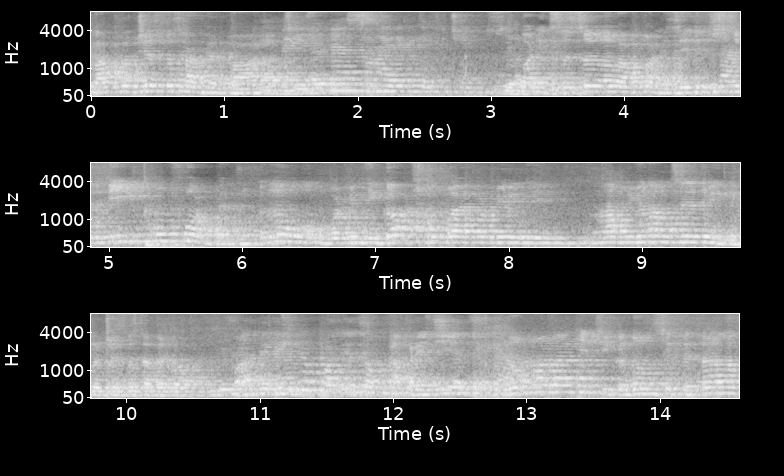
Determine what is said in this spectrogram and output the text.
La procesul ăsta verbal, Menționează să mai rectifice. Adică să se actualizeze și să fie conform, pentru că nu vorbim din gard și după aia vorbim din... Am, eu n-am înțeles nimic din procesul ăsta verbal. Poate că nu poate să aprecieze. Domnul Anchici, că domnul secretar l-a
